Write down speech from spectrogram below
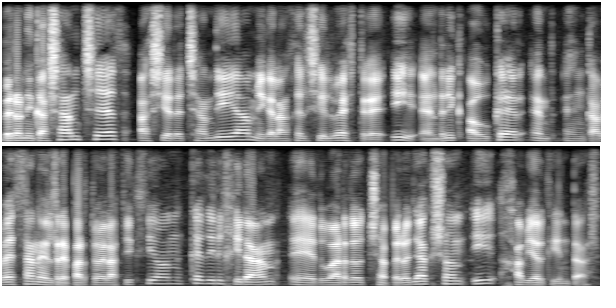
Verónica Sánchez, Asier Echandía, Miguel Ángel Silvestre y Enric Auquer en- encabezan el reparto de la ficción que dirigirán Eduardo Chapero Jackson y Javier Quintas.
